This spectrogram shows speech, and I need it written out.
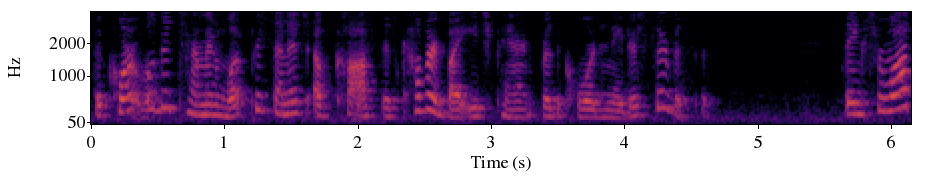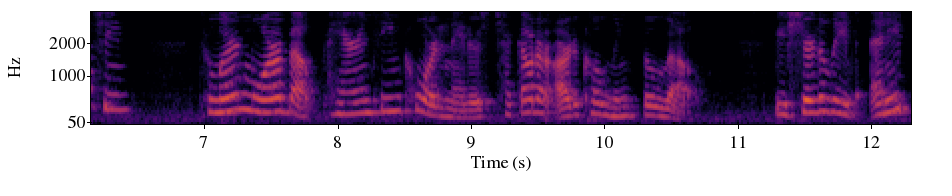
The court will determine what percentage of cost is covered by each parent for the coordinator's services. Thanks for watching. To learn more about parenting coordinators, check out our article linked below. Be sure to leave any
